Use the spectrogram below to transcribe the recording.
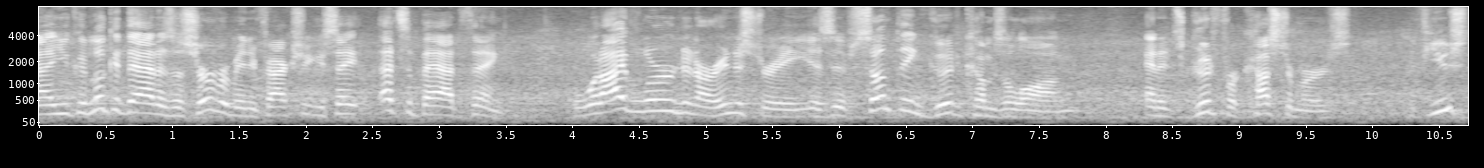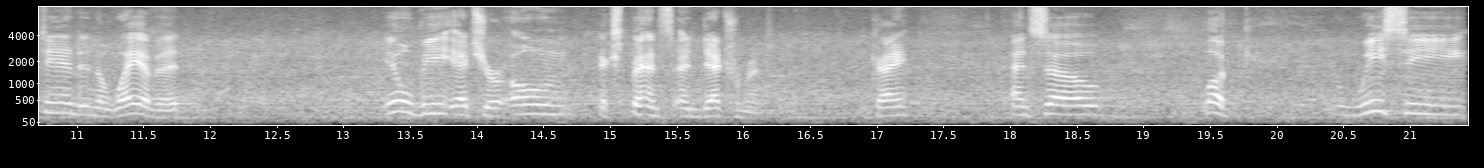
Now you could look at that as a server manufacturer, you say, that's a bad thing. But what I've learned in our industry is if something good comes along and it's good for customers, if you stand in the way of it, it'll be at your own expense and detriment okay? And so, look, we see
